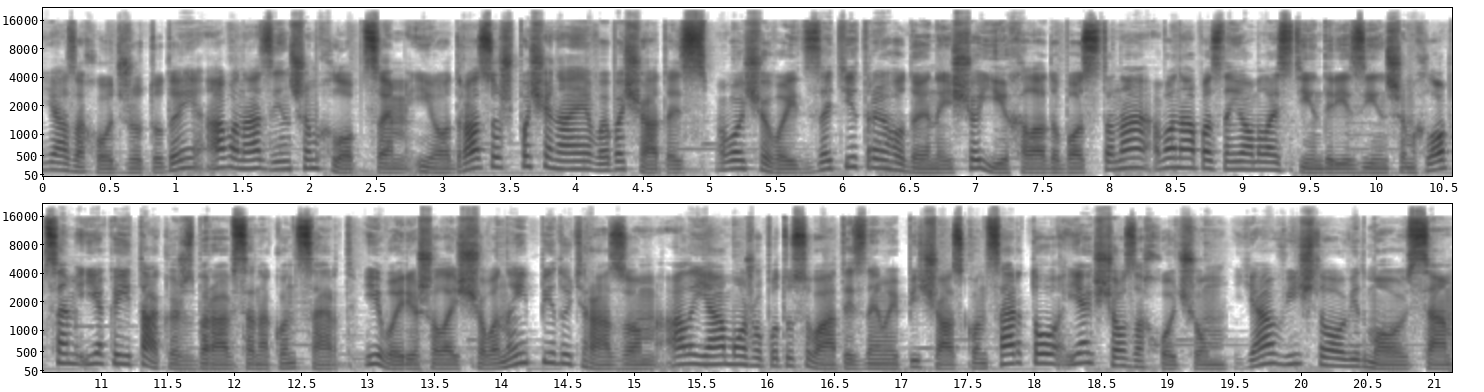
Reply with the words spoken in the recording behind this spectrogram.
Я заходжу туди, а вона з іншим хлопцем, і одразу ж починає вибачатись. Вочевидь, за ті три години, що їхала до Бостона, вона познайомилась Тіндері з іншим хлопцем, який також збирався на концерт, і вирішила, що вони підуть разом. Але я можу потусувати з ними під час концерту, якщо захочу. Я ввічливо відмовився.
